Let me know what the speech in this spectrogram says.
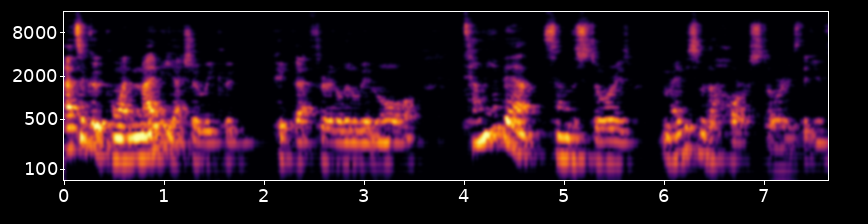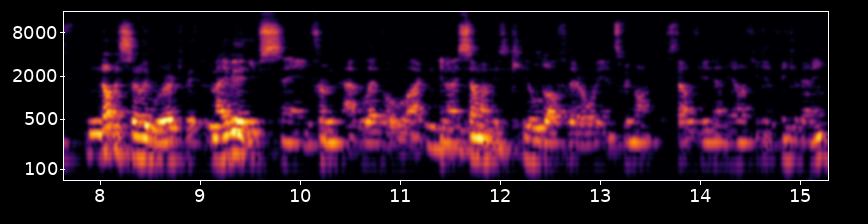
That's a good point. And maybe actually we could pick that thread a little bit more. Tell me about some of the stories, maybe some of the horror stories that you've not necessarily worked with, but maybe that you've seen from that level. Like, you know, mm. someone who's killed off their audience. We might start with you, Danielle, if you can think of any.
